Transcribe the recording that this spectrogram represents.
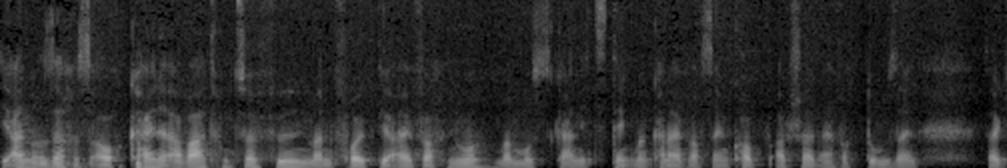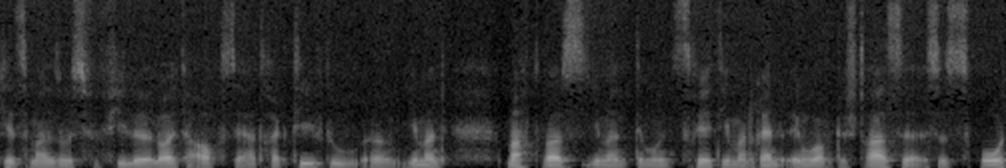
Die andere Sache ist auch, keine Erwartung zu erfüllen. Man folgt dir einfach nur. Man muss gar nichts denken. Man kann einfach seinen Kopf abschalten, einfach dumm sein. Sag ich jetzt mal so, ist für viele Leute auch sehr attraktiv. Du, äh, jemand macht was, jemand demonstriert, jemand rennt irgendwo auf der Straße, es ist rot,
